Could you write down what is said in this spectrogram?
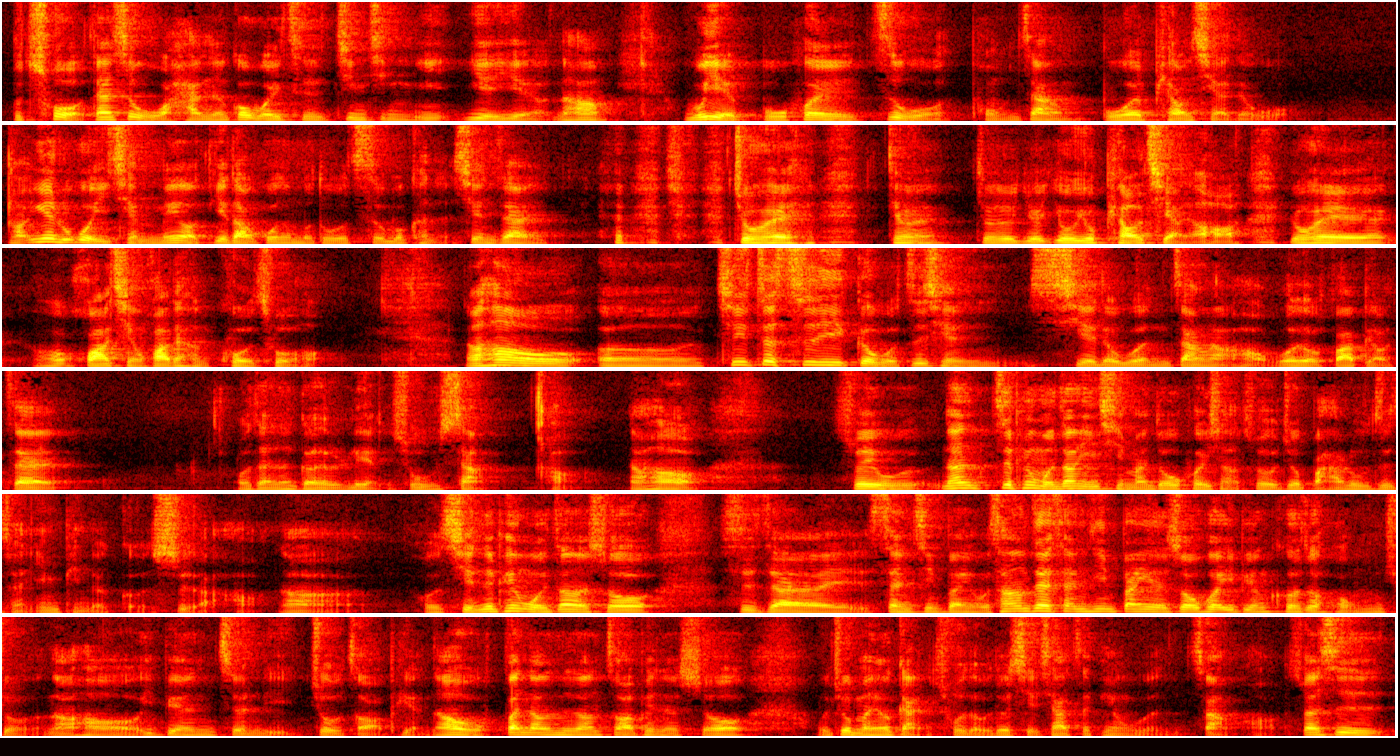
不错，但是我还能够维持兢兢业业，然后我也不会自我膨胀，不会飘起来的我。啊，因为如果以前没有跌倒过那么多次，我可能现在 就会就就是又又又飘起来了哈，又会花钱花得很阔绰哈。然后，呃，其实这是一个我之前写的文章了哈，我有发表在我的那个脸书上，好，然后，所以我那这篇文章引起蛮多回响，所以我就把它录制成音频的格式了，好，那我写那篇文章的时候是在三更半夜，我常常在三更半夜的时候会一边喝着红酒，然后一边整理旧照片，然后我翻到那张照片的时候，我就蛮有感触的，我就写下这篇文章，哈，算是。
